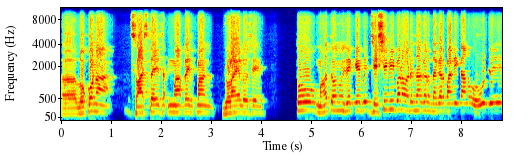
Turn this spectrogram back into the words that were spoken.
અ, લોકોના સ્વાસ્થ્ય માટે પણ જોડાયેલો છે. તો મહત્વનું છે કે જેસીબી પણ વડનગર નગરપાલિકાનું હોવું જોઈએ.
